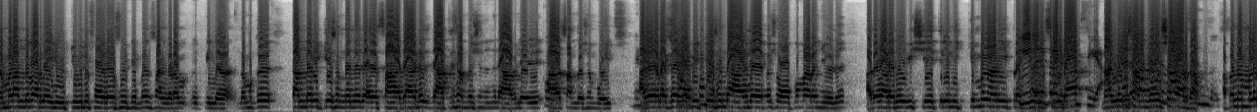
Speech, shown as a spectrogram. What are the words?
നമ്മൾ അന്ന് പറഞ്ഞ യൂട്യൂബിൽ ഫോളോവേഴ്സ് കിട്ടിയപ്പോ സങ്കടം പിന്നെ നമുക്ക് തന്ന പിറ്റേ ദിവസം തന്നെ സാധാരണ രാത്രി സന്തോഷം നിന്ന് രാവിലെ ആ സന്തോഷം പോയി. അത് കണക്ക് പിറ്റേ ദിവസം രാവിലെ ആയപ്പോ ഷോപ്പ് മറിഞ്ഞു വീണ്. അത് വളരെ വിഷയത്തിൽ നിൽക്കുമ്പോഴാണ് ഈ പ്രഗ്നൻസിയുടെ നല്ലൊരു സന്തോഷ വാർത്ത. അപ്പൊ നമ്മളെ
